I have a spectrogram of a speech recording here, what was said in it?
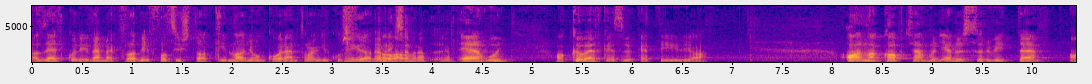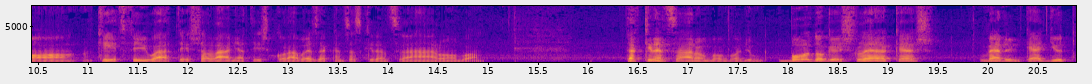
az egykori remek Fradi focista, aki nagyon korán tragikus Igen, fiatal, elhunyt, a következőket írja. Annak kapcsán, hogy először vitte a két fiúát és a lányát iskolába 1993-ban. Tehát 93-ban vagyunk. Boldog és lelkes velünk együtt,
